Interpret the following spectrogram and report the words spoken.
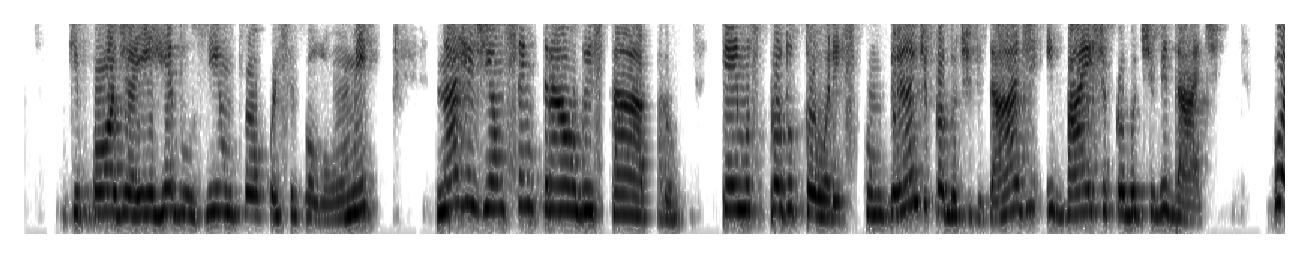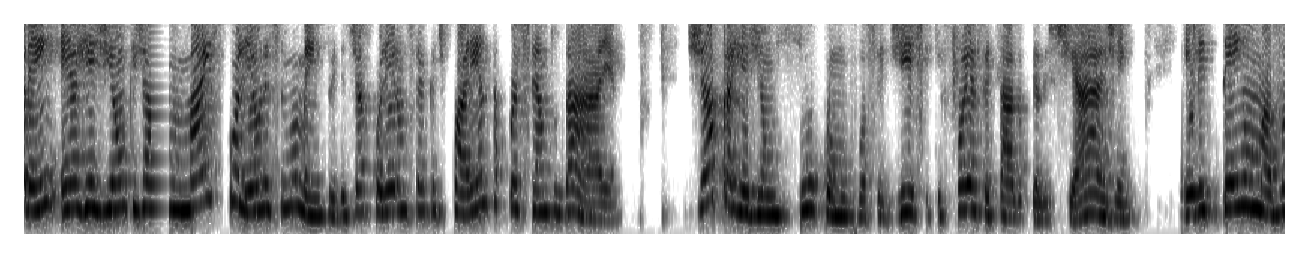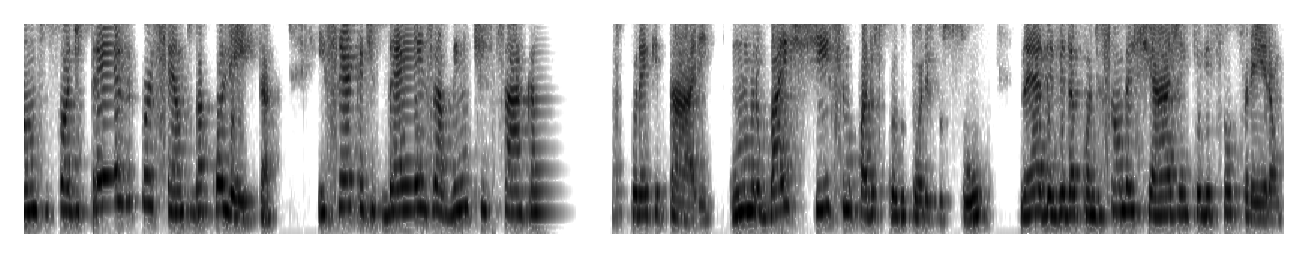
que pode aí reduzir um pouco esse volume. Na região central do estado, temos produtores com grande produtividade e baixa produtividade. Porém, é a região que já mais colheu nesse momento, eles já colheram cerca de 40% da área. Já para a região sul, como você disse, que foi afetado pela estiagem, ele tem um avanço só de 13% da colheita e cerca de 10 a 20 sacas por hectare, um número baixíssimo para os produtores do sul, né, devido à condição da estiagem que eles sofreram.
